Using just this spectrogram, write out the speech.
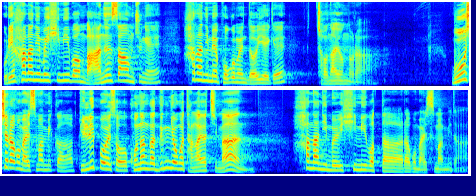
우리 하나님의 힘입어 많은 싸움 중에 하나님의 복음을 너희에게 전하였노라. 무엇이라고 말씀합니까? 빌립보에서 고난과 능력을 당하였지만 하나님을 힘입었다라고 말씀합니다.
